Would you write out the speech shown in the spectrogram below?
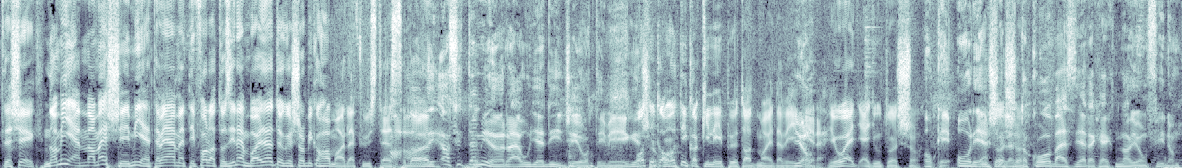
Tessék? Na milyen, a mesé, milyen? Te elmentél falatozni, nem baj, de a tökös Robika hamar lefűzte ezt a Ah, dalt. Azt hittem jön rá ugye DJ Oti még. és Otika, akkor- Otika kilépőt ad majd a végére. Jó, egy, egy utolsó. Oké, óriási Utolsó. lett a kolbász, gyerekek, nagyon finom.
